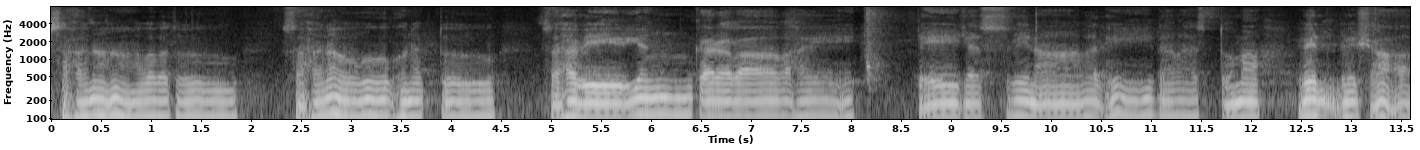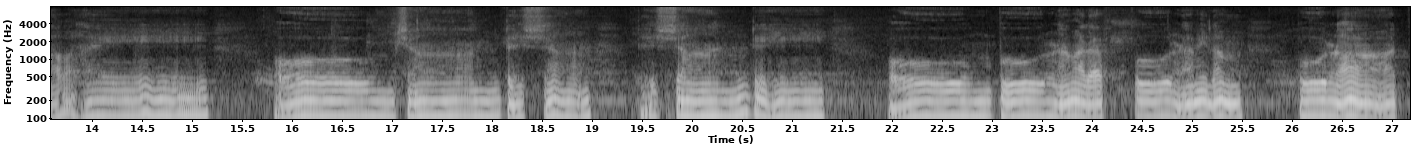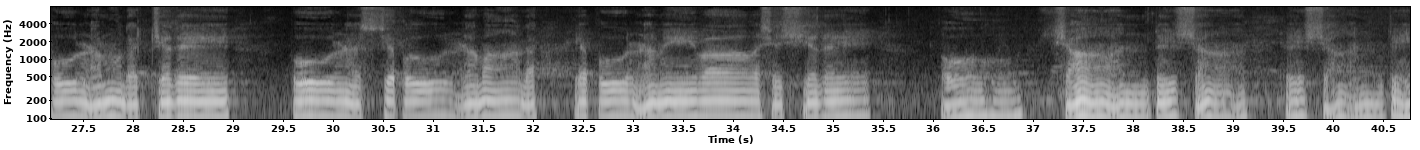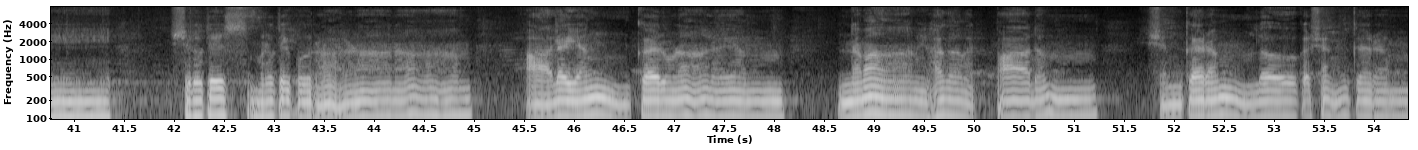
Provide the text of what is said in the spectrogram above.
ॐ सहनाववतु सहनौ भुनक्तु सह वीर्यङ्करवावहै तेजस्विनावधीतमस्तु मा विद्विषावहै। ॐ शान्तिः शान्तिः शान्तिः। ॐ पूर्णमदः पूर्णमिदम् पूर्णात् पूर्णमुदच्यते पूर्णस्य पूर्णमादाय पूर्णमेवावशिष्यते ॐ शान्तिः शान्तिः शान्तिः। श्रुतिस्मृतिपुराणानाम् आलयं करुणालयं नमामि भगवत्पादं। शङ्करं लोकशङ्करम्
